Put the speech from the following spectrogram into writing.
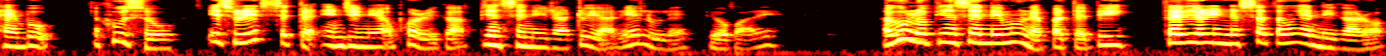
ထိုင်ဖို့အခုဆိုအစ္စရေးစစ်တပ်အင်ဂျင်နီယာအဖွဲ့တွေကပြင်ဆင်နေတာတွေ့ရတယ်လို့လည်းပြောပါတယ်။အခုလိုပြင်ဆင်နေမှုနဲ့ပတ်သက်ပြီး February 23ရက်နေ့ကတော့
